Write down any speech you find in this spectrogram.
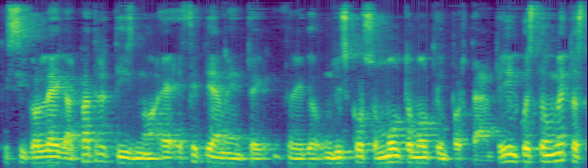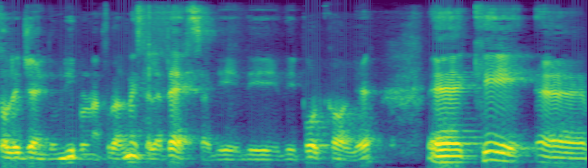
che si collega al patriottismo è effettivamente, credo, un discorso molto molto importante. Io in questo momento sto leggendo un libro, naturalmente la terza, di, di, di Paul Collier, eh, che eh,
